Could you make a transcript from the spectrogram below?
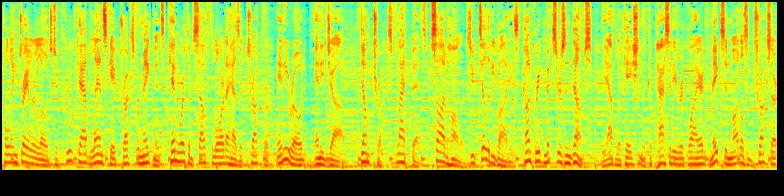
pulling trailer loads to crew cab landscape trucks for maintenance, Kenworth of South Florida has a truck for any road, any job. Dump trucks, flatbeds, sod haulers, utility bodies, concrete mixers and dumps. The application, the capacity required, makes and models of trucks are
